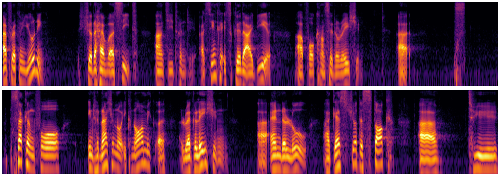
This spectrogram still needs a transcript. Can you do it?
African Union should have a seat on G20. I think it's a good idea for consideration. second, for international economic uh, regulation uh, and the law, I guess should the stock uh, to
